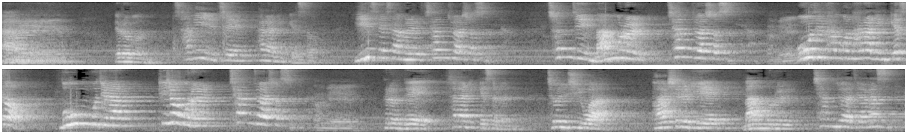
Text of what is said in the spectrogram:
아멘. 여러분, 삼위일체 하나님께서 이 세상을 창조하셨습니다. 천지 만물을 창조하셨습니다. 아멘. 오직 한 분 하나님께서 무궁무진한 피조물을 창조하셨습니다. 아멘. 그런데 하나님께서는 전시와 과실을 위해 만물을 창조하지 않았습니다.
